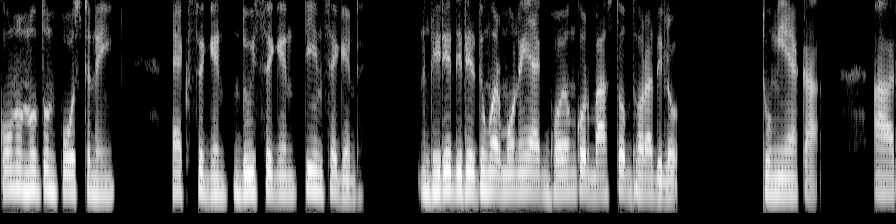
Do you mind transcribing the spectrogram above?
কোনো নতুন পোস্ট নেই। এক সেকেন্ড দুই সেকেন্ড তিন সেকেন্ড ধীরে ধীরে তোমার মনে এক ভয়ঙ্কর বাস্তব ধরা দিল। তুমি একা, আর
